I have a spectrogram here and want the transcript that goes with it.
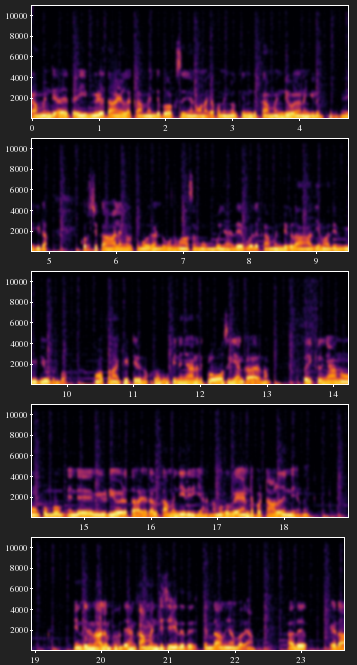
കമന്റ് അതായത് ഈ വീഡിയോ താഴെയുള്ള കമന്റ് ബോക്സ് ഞാൻ ഓൺ ആക്കി. അപ്പോൾ നിങ്ങൾക്ക് എന്ത് കമന്റ് വേണമെങ്കിലും ഇടാം. കുറച്ച് കാലങ്ങൾക്ക് മുമ്പ് രണ്ട് മൂന്ന് മാസം മുമ്പ് ഞാൻ ഇതേപോലെ കമന്റുകൾ ആദ്യം ആദ്യം വീഡിയോ ഇടുമ്പോൾ ഓപ്പൺ ആക്കി ഇട്ടിരുന്നു. പിന്നെ ഞാനത് ക്ലോസ് ചെയ്യാൻ കാരണം ഒരിക്കൽ ഞാൻ നോക്കുമ്പം എന്റെ വീഡിയോയുടെ താഴെ ഒരാൾ കമന്റ് ചെയ്തിരിക്കുകയാണ്. നമുക്ക് വേണ്ടപ്പെട്ട ആൾ തന്നെയാണ്. എന്നിരുന്നാലും അദ്ദേഹം കമന്റ് ചെയ്തത് എന്താണെന്ന് ഞാൻ പറയാം. അത് എടാ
